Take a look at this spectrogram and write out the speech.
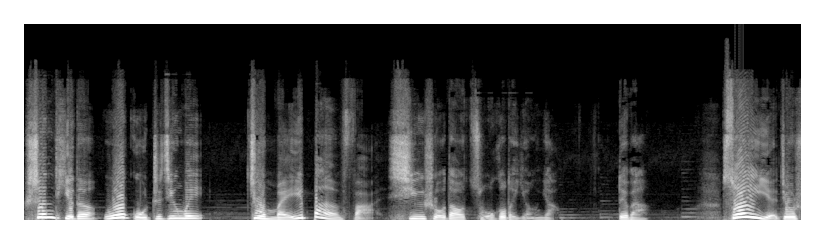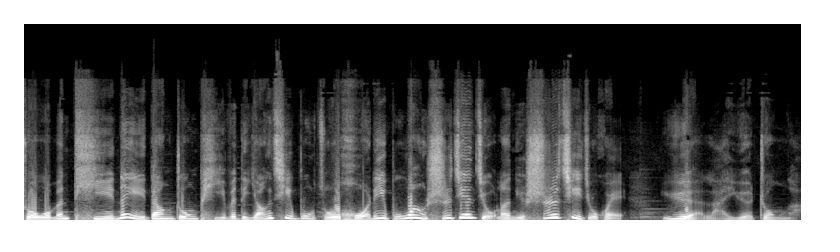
身体的五谷之精微就没办法吸收到足够的营养，对吧？所以也就是说，我们体内当中脾胃的阳气不足，火力不旺，时间久了，你湿气就会越来越重啊。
